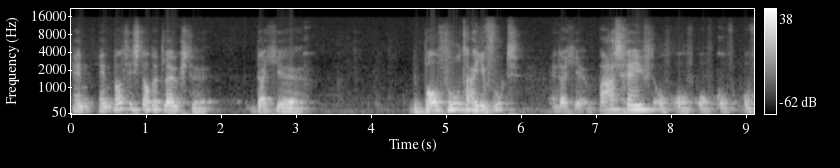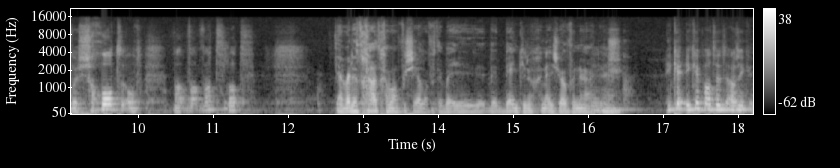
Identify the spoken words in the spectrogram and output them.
En, en wat is dan het leukste? Dat je de bal voelt aan je voet en dat je een paas geeft of, of, of, of, of een schot of wat, wat, wat, wat? Ja, maar dat gaat gewoon vanzelf. Daar, ben je, daar denk je nog geen eens over na. Dus. nee. Ik, ik heb altijd, als ik,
